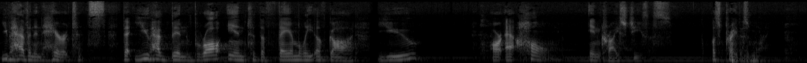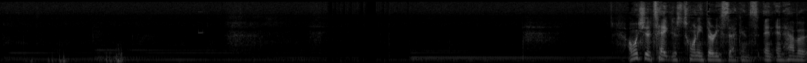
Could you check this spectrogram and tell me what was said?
You have an inheritance that you have been brought into the family of God. You are at home in Christ Jesus. Let's pray this morning. I want you to take just 20, 30 seconds and, and have a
